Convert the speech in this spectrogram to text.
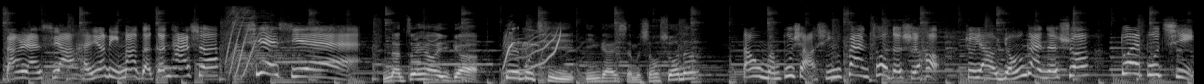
当然是要很有礼貌的跟他说谢谢。那最后一个对不起，应该什么时候说呢？当我们不小心犯错的时候，就要勇敢的说对不起，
